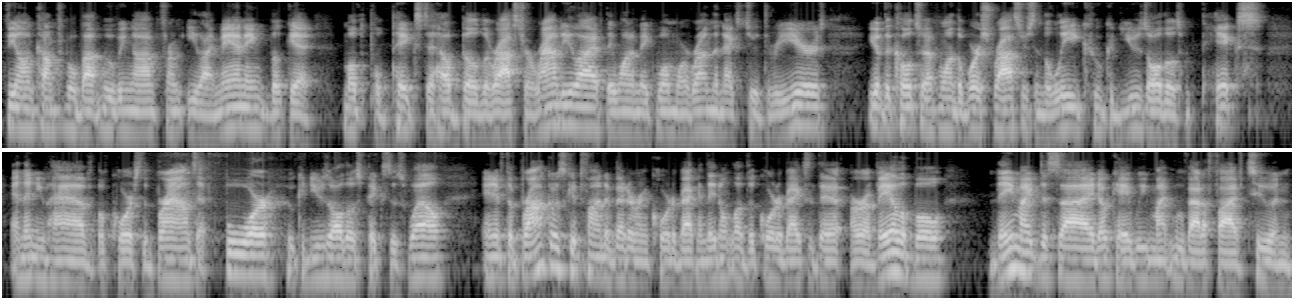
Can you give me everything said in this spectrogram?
feel uncomfortable about moving on from Eli Manning. Look at multiple picks to help build the roster around Eli if they want to make one more run the next two, three years. You have the Colts who have one of the worst rosters in the league who could use all those picks. And then you have, of course, the Browns at four who could use all those picks as well. And if the Broncos could find a veteran quarterback and they don't love the quarterbacks that are available, they might decide, okay, we might move out of 5 2 and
